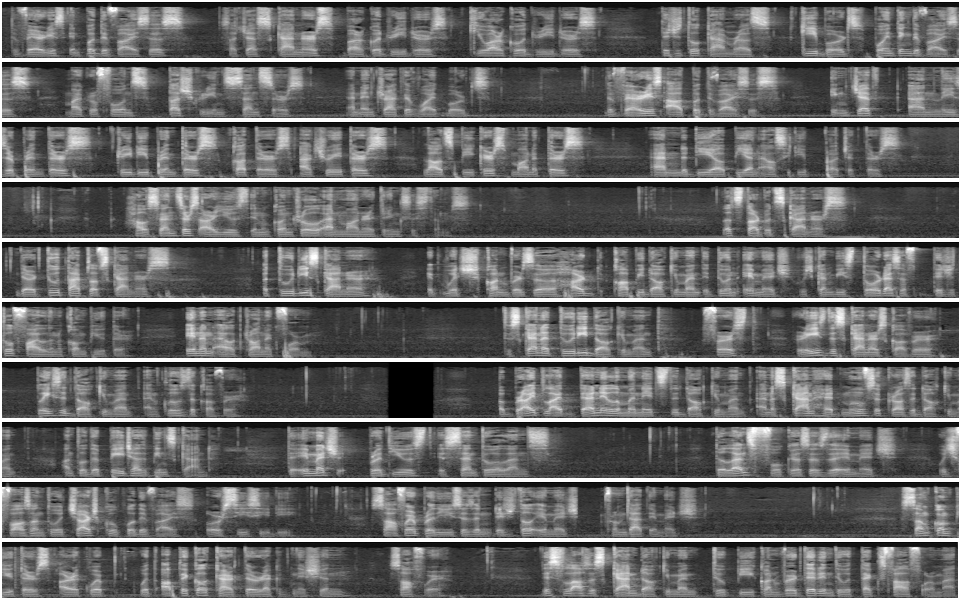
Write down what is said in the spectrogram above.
the various input devices such as scanners, barcode readers, QR code readers, digital cameras, keyboards, pointing devices, microphones, touchscreens, sensors, and interactive whiteboards. The various output devices inkjet and laser printers, 3D printers, cutters, actuators, loudspeakers, monitors, and the DLP and LCD projectors. How sensors are used in control and monitoring systems. Let's start with scanners. There are two types of scanners a 2D scanner, it, which converts a hard copy document into an image which can be stored as a digital file in a computer in an electronic form. To scan a 2D document, first, raise the scanner's cover, place the document, and close the cover. A bright light then illuminates the document, and a scan head moves across the document until the page has been scanned. The image produced is sent to a lens. The lens focuses the image, which falls onto a charge coupled device or CCD. Software produces a digital image from that image. Some computers are equipped with optical character recognition software. This allows a scanned document to be converted into a text file format,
